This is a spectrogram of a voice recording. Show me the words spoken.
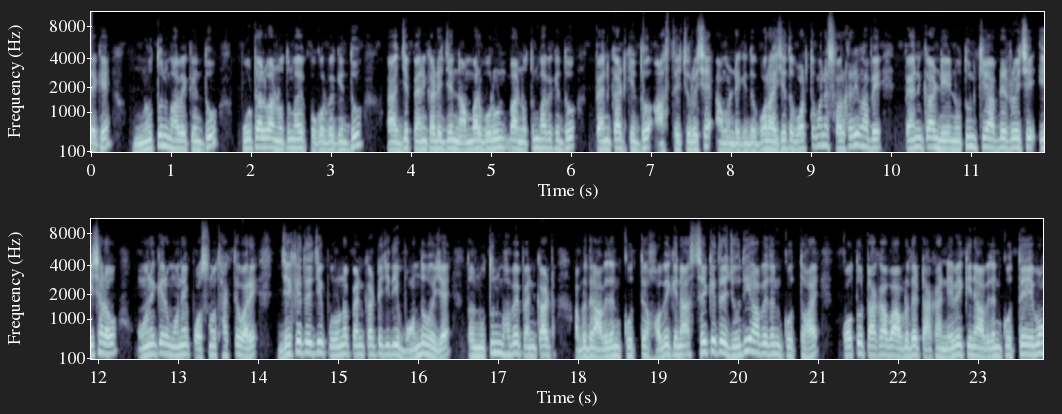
থেকে নতুনভাবে কিন্তু পোর্টাল বা নতুনভাবে প্রকল্পে কিন্তু যে প্যান কার্ডের যে নাম্বার বলুন বা নতুনভাবে কিন্তু প্যান কার্ড কিন্তু আসতে চলেছে এমনটা কিন্তু বলা হয়েছে। তো বর্তমানে সরকারিভাবে প্যান কার্ড নিয়ে নতুন কী আপডেট রয়েছে? এছাড়াও অনেকের মনে প্রশ্ন থাকতে পারে, যে ক্ষেত্রে যে পুরনো প্যান কার্ডটি যদি বন্ধ হয়ে যায়, তো নতুনভাবে প্যান কার্ড আপনাদের আবেদন করতে হবে কিনা? সেক্ষেত্রে যদি আবেদন করতে হয়, কত টাকা বা আপনাদের টাকা নেবে কিনা আবেদন করতে? এবং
